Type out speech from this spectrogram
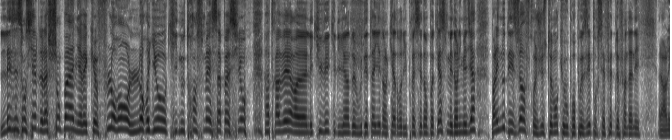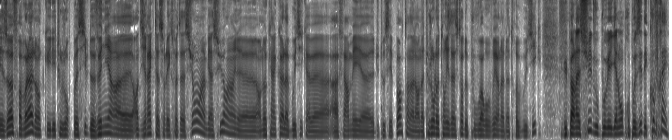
Les essentiels de la Champagne avec Florent Loriot qui nous transmet sa passion à travers euh, les cuvées qu'il vient de vous détailler dans le cadre du précédent podcast. Mais dans l'immédiat, parlez-nous des offres justement que vous proposez pour ces fêtes de fin d'année. Alors les offres, voilà, donc il est toujours possible de venir euh, en direct sur l'exploitation, hein, bien sûr. hein, euh, en aucun cas la boutique a, a fermé euh, du tout ses portes. hein. on a toujours l'autorisation de pouvoir ouvrir no- notre boutique. Et puis par la suite, vous pouvez également proposer des coffrets.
